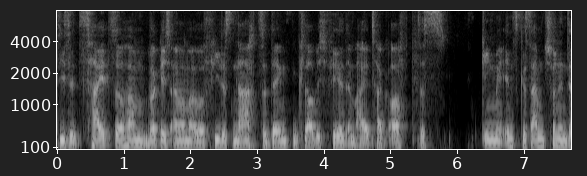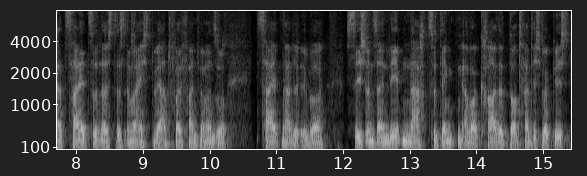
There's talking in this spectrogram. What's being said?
diese Zeit zu haben, wirklich einmal mal über vieles nachzudenken, glaube ich, fehlt im Alltag oft. Das ging mir insgesamt schon in der Zeit so, dass ich das immer echt wertvoll fand, wenn man so Zeiten hatte, über sich und sein Leben nachzudenken. Aber gerade dort hatte ich wirklich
